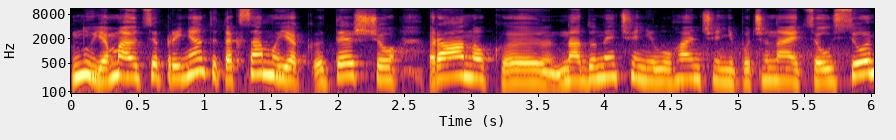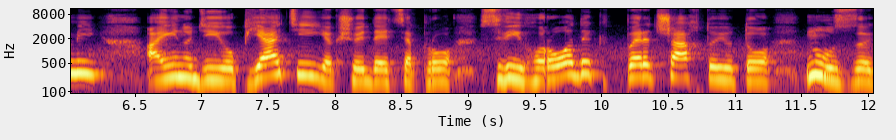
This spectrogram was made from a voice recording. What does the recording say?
ну я маю це прийняти так само, як те, що ранок е, на Донеччині, Луганщині починається о 7, а іноді і о 5, Якщо йдеться про свій городик перед шахтою, то ну з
